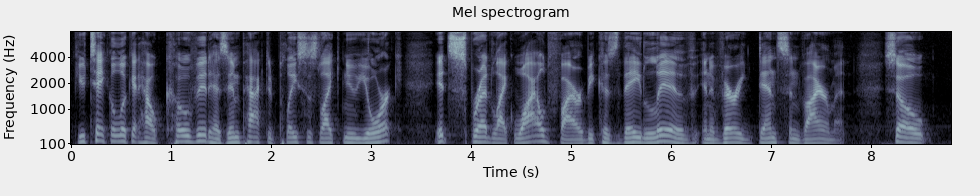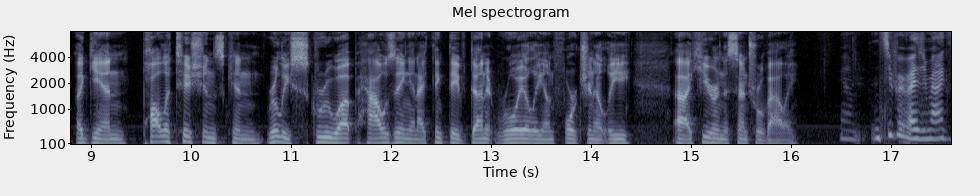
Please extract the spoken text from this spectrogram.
if you take a look at how COVID has impacted places like New York, it's spread like wildfire because they live in a very dense environment. So, again, politicians can really screw up housing, and I think they've done it royally, unfortunately, uh, here in the Central Valley. Yeah. And Supervisor Max,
